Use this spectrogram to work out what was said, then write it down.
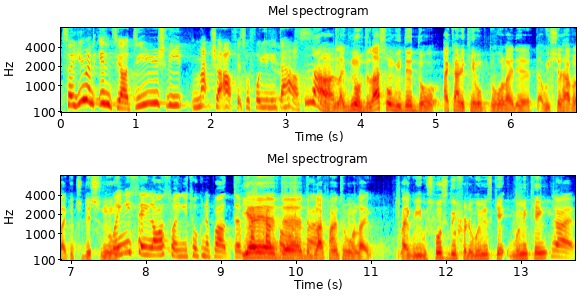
So you in India, do you usually match your outfits before you leave the house? Nah, like no. The last one we did though, I kind of came up with the whole idea that we should have like a traditional. When you say last one, you're talking about the yeah, Black yeah, Panther the one, the right. Black Panther one, like like we were supposed to do for the Women's King, Women King. Right.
